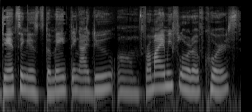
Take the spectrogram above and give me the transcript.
dancing is the main thing I do. Um, from Miami, Florida, of course.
